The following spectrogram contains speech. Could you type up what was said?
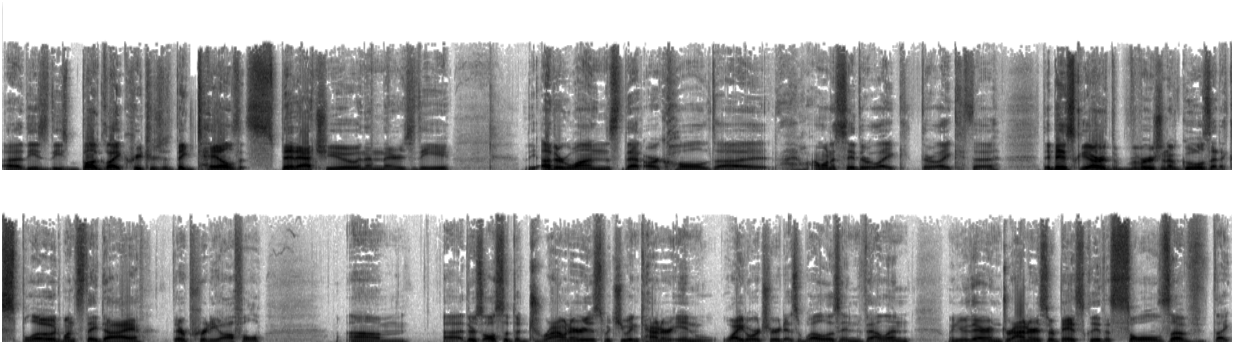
uh, these these bug-like creatures with big tails that spit at you, and then there's the the other ones that are called uh, I want to say they're like they're like the they basically are the version of ghouls that explode once they die. They're pretty awful. Um, uh, there's also the drowners, which you encounter in White Orchard as well as in Velen when you're there. And drowners are basically the souls of like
